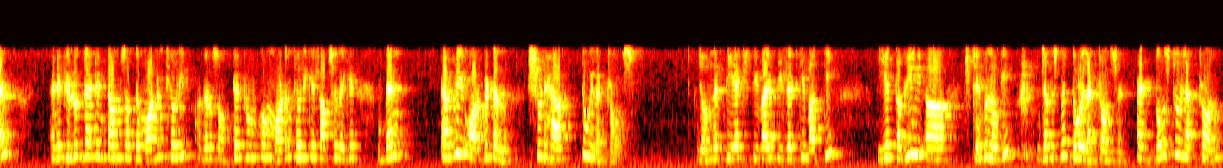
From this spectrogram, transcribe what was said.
right And if you look that in terms of the modern theory अगर उस ऑक्टेट रूल को हम मॉडर्न थ्योरी के हिसाब से देखें then every orbital should have two electrons जो हमने P X P Y P Z की बात की, ये तभी स्टेबल होगी जब इसमें दो इलेक्ट्रॉन्स हैं। And those two electron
